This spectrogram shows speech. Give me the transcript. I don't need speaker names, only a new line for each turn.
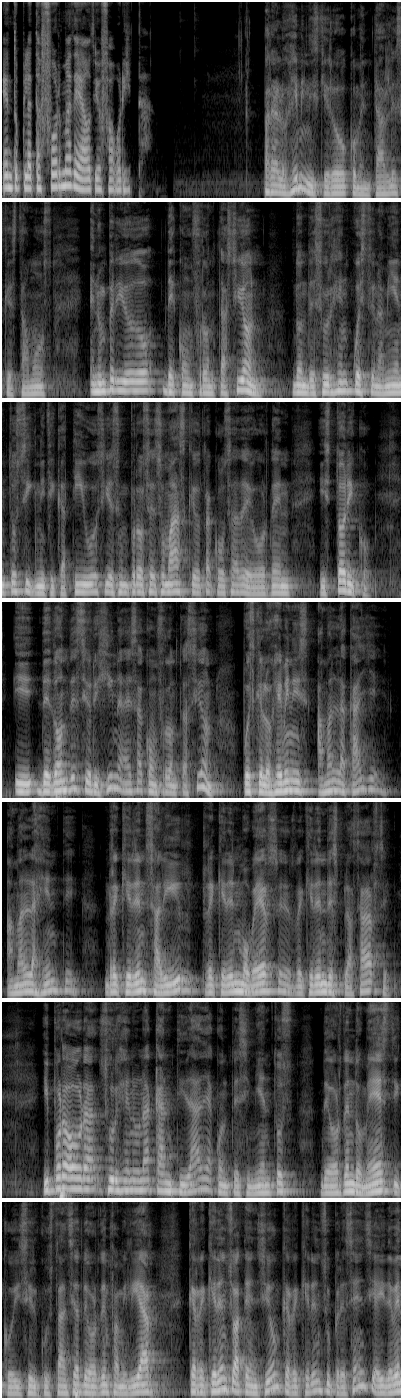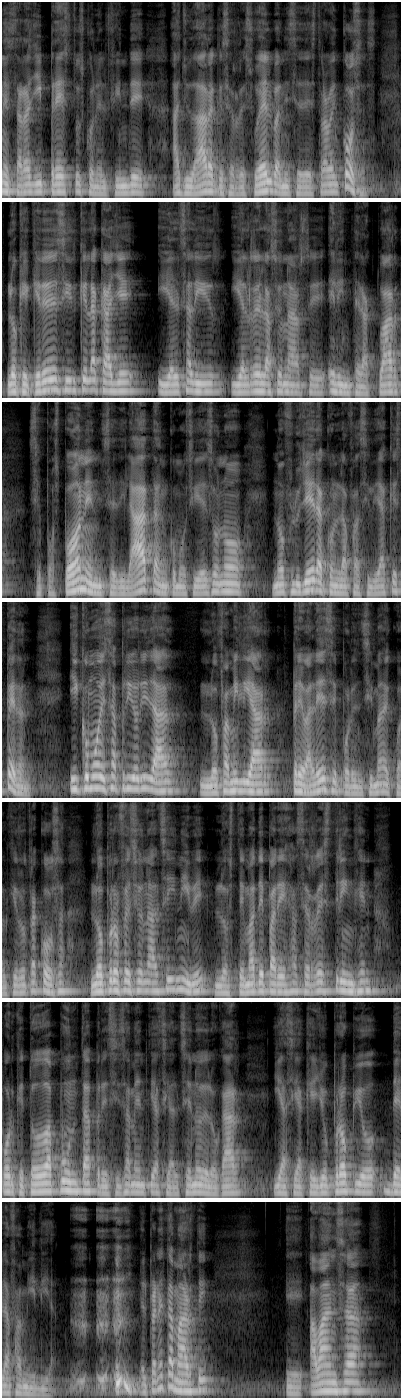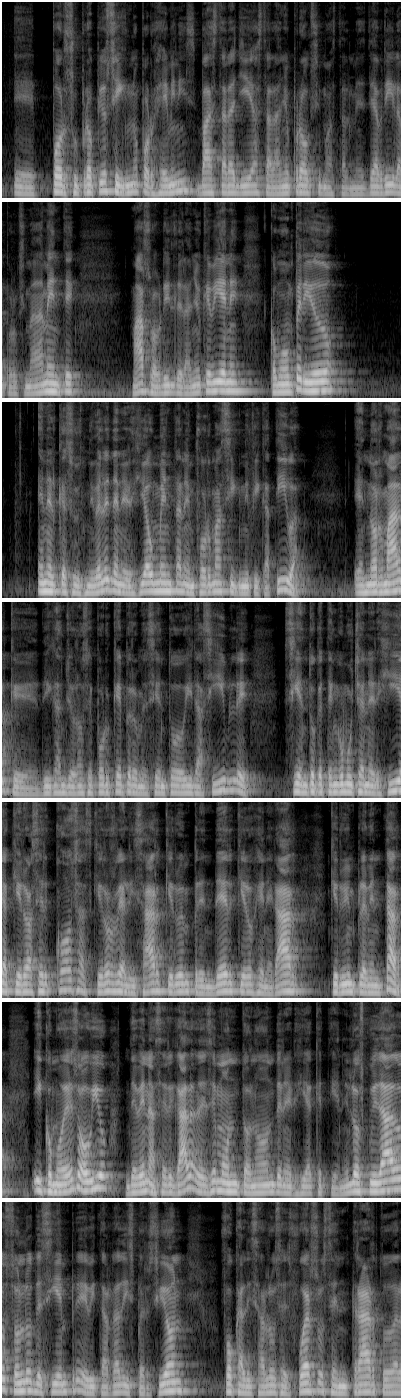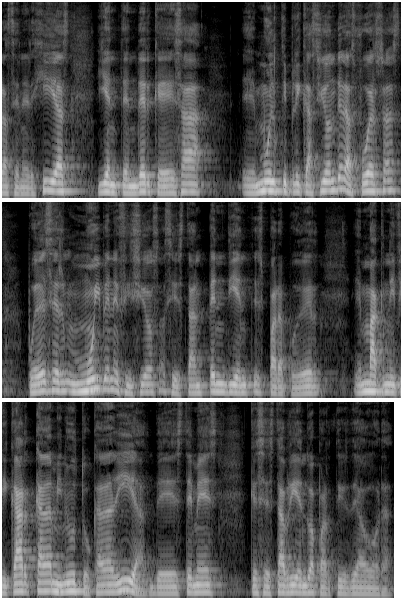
en tu plataforma de audio favorita.
Para los Géminis quiero comentarles que estamos en un periodo de confrontación donde surgen cuestionamientos significativos y es un proceso más que otra cosa de orden histórico. ¿Y de dónde se origina esa confrontación? Pues que los Géminis aman la calle, aman la gente, requieren salir, requieren moverse, requieren desplazarse. Y por ahora surgen una cantidad de acontecimientos de orden doméstico y circunstancias de orden familiar que requieren su atención, que requieren su presencia y deben estar allí prestos con el fin de ayudar a que se resuelvan y se destraben cosas. Lo que quiere decir que la calle y el salir y el relacionarse, el interactuar, se posponen, se dilatan, como si eso no, no fluyera con la facilidad que esperan. Y como esa prioridad, lo familiar, prevalece por encima de cualquier otra cosa, lo profesional se inhibe, los temas de pareja se restringen porque todo apunta precisamente hacia el seno del hogar y hacia aquello propio de la familia. El planeta Marte eh, avanza eh, por su propio signo, por Géminis, va a estar allí hasta el año próximo, hasta el mes de abril aproximadamente, marzo, abril del año que viene, como un periodo en el que sus niveles de energía aumentan en forma significativa. Es normal que digan yo no sé por qué, pero me siento irascible, siento que tengo mucha energía, quiero hacer cosas, quiero realizar, quiero emprender, quiero generar, quiero implementar. Y como es obvio, deben hacer gala de ese montonón de energía que tienen. Los cuidados son los de siempre, evitar la dispersión, focalizar los esfuerzos, centrar todas las energías y entender que esa eh, multiplicación de las fuerzas puede ser muy beneficiosa si están pendientes para poder eh, magnificar cada minuto, cada día de este mes que se está abriendo a partir de ahora.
